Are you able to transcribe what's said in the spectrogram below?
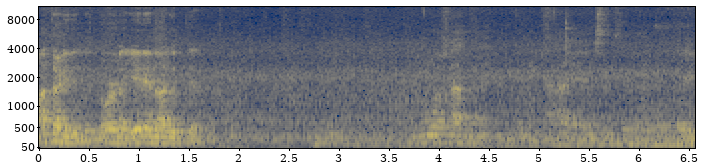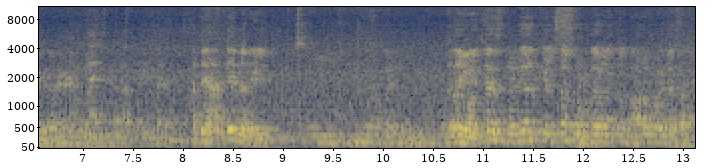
ಮಾತಾಡಿದ್ದೀನಿ ನೋಡೋಣ ಏನೇನಾಗುತ್ತೆ ಅಂತ. ಅದೇ ಅದೇ ನಾನು ಸರ್.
